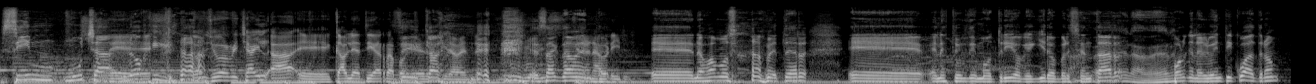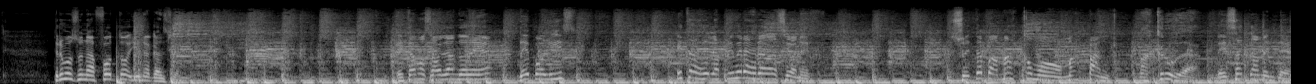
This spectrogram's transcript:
sin mucha De lógica. Don Sugar Child a eh, Cable a Tierra, porque Sí, tranquilamente. Exactamente. En abril. Eh, nos vamos a meter eh, en este último trío que quiero presentar. A ver, a ver. Porque en el 24 tenemos una foto y una canción. Estamos hablando de The Police. Esta es de las primeras grabaciones. Su etapa más como más punk. Más cruda. Exactamente.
